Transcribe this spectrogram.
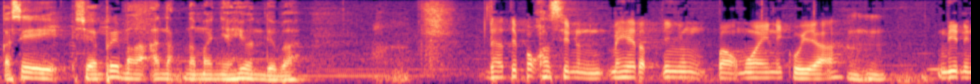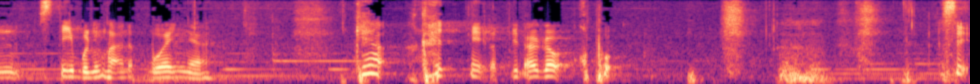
Kasi, syempre, mga anak naman niya yun, di ba? Dati po kasi nun, mahirap din yung pamumuhay ni kuya. Hindi rin stable yung hanap buhay niya. Kaya kahit mahirap ginagawa ko po. Kasi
